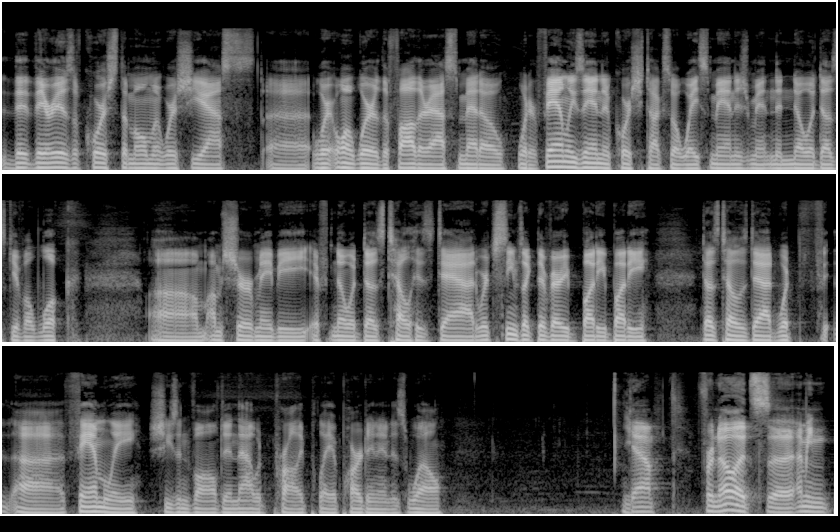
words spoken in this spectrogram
th there is, of course, the moment where she asks, uh, where where the father asks Meadow what her family's in, and of course she talks about waste management, and then Noah does give a look. Um, I'm sure maybe if Noah does tell his dad, which seems like they're very buddy buddy, does tell his dad what f- uh, family she's involved in, that would probably play a part in it as well. Yeah, for Noah, it's. Uh, I mean,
